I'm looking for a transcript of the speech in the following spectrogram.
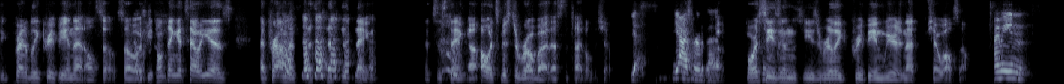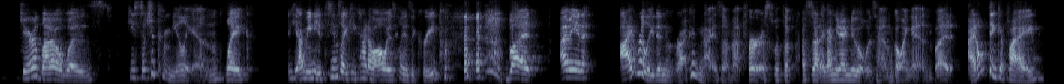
incredibly creepy in that also. So if you don't think it's how he is, I promise that's, that's his thing. That's his thing. Uh, oh, it's Mr. Robot. That's the title of the show. Yes. Yeah, I've heard of it. Four seasons. He's really creepy and weird in that show also. I mean, Jared Leto was. He's such a chameleon. Like, he, I mean, it seems like he kind of always plays a creep, but I mean, I really didn't recognize him at first with the prosthetic. I mean, I knew it was him going in, but I don't think if I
